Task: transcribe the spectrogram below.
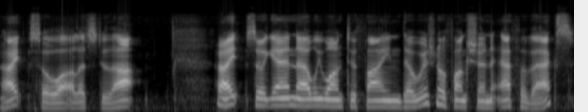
All right, so uh, let's do that. All right, so again, uh, we want to find the original function f of x.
